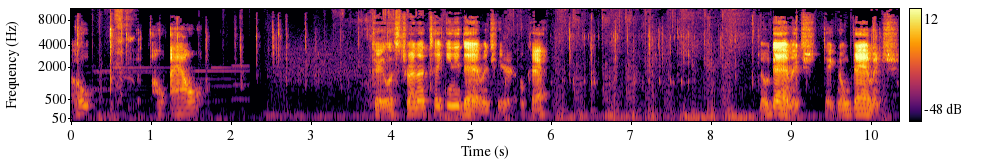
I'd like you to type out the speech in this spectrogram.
Oh. Oh, ow. Okay, let's try not to take any damage here, okay? No damage. Take no damage.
